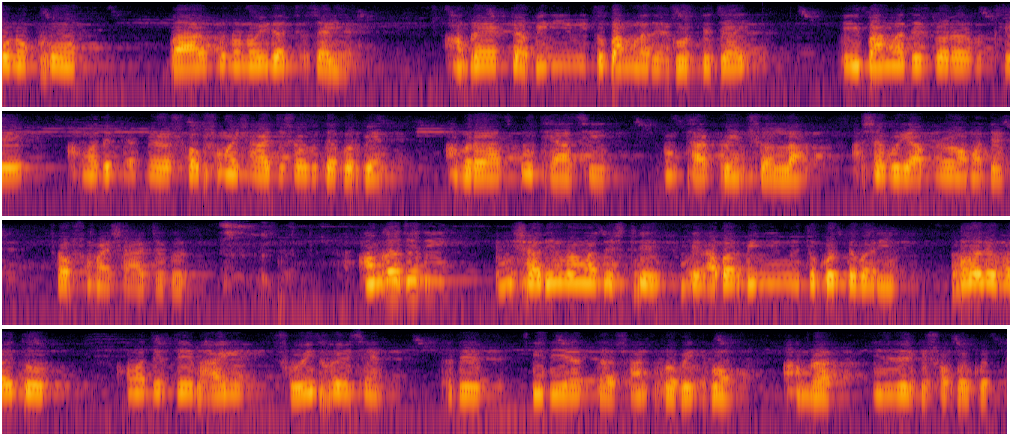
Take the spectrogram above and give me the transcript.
কোনো খুন বা আর কোনো নৈরাজ্য চাই না। আমরা একটা বিনিয়মিত বাংলাদেশ গড়তে চাই। এই বাংলাদেশ গড়ার পক্ষে আমাদের আপনারা সবসময় সাহায্য সহযোগিতা করবেন। আমরা রাজপথে আছি এবং থাকব ইনশাল্লাহ আশা করি আপনারাও আমাদের সবসময় সাহায্য করবেন। আমরা যদি এই স্বাধীন বাংলাদেশকে আবার বিনিয়মিত করতে পারি, তাহলে হয়তো আমাদের যে ভাই শহীদ হয়েছেন, তাদের একটা শান্তি হবে এবং আমরা নিজেদেরকে সফল করতে,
